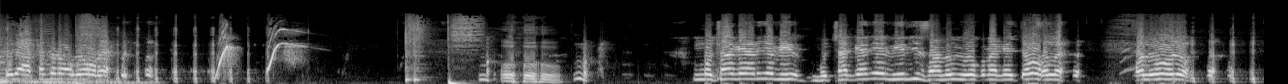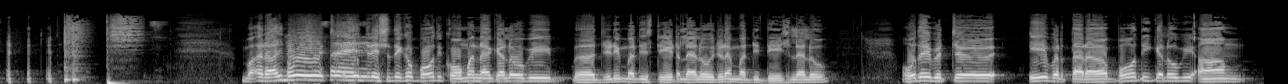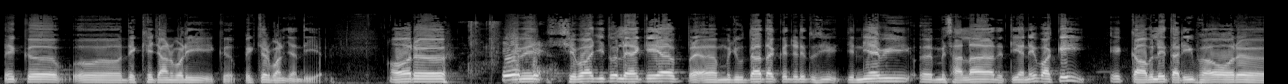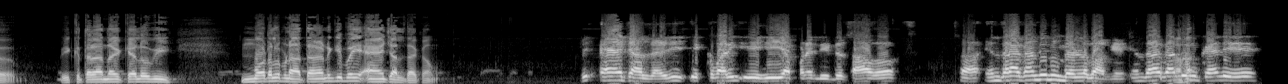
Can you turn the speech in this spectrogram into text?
ਜਿਹੜੇ ਅੱਠ ਚੜਾਉਂਦੇ ਹੋ। ਰਹੇ ਓਹੋ। ਮੁੱਛਾਂ ਕਹਿਣੀਆਂ ਵੀਰ ਮੁੱਛਾਂ ਕਹਿਣੀਆਂ ਵੀਰ ਜੀ ਸਾਨੂੰ ਵੀ ਹੈ ਕਿ ਚਲੋ ਹਲੇ ਹਲੇ ਹੋ ਬ- ਰਾਜਨੀਤੀ ਇਹ ਦ੍ਰਿਸ਼ ਦੇਖੋ ਬਹੁਤ ਹੀ ਕਾਮਨ ਹੈ ਕਹ ਲਓ ਵੀ ਜਿਹੜੀ ਮਰਜ਼ੀ ਸਟੇਟ ਲੈ ਲਓ ਜਿਹੜਾ ਮਰਜ਼ੀ ਦੇਸ਼ ਲੈ ਲਓ। ਉਹਦੇ ਵਿੱਚ ਇਹ ਵਰਤਾਰਾ ਬਹੁਤ ਹੀ ਕਹ ਵੀ ਆਮ ਇੱਕ ਦੇਖੇ ਜਾਣ ਵਾਲੀ ਇੱਕ ਪਿਕਚਰ ਬਣ ਜਾਂਦੀ ਹੈ। ਔਰ ਜਿਵੇਂ ਸ਼ਿਵਾਜੀ ਤੋਂ ਲੈ ਕੇ ਆ ਮੌਜੂਦਾ ਤੱਕ ਜਿਹੜੇ ਤੁਸੀਂ ਜਿੰਨੀਆਂ ਵੀ ਮਿਸਾਲਾਂ ਦਿੱਤੀਆਂ ਨੇ ਵਾਕਈ ਇਹ ਕਾਬਲੇ ਤਾਰੀਫ ਆ ਔਰ ਇੱਕ ਤਰ੍ਹਾਂ ਦਾ ਕਹ ਲਓ ਵੀ ਮਾਡਲ ਬਣਾਤਾ ਹਨ ਕਿ ਬਈ ਐਂ ਚੱਲਦਾ ਕੰਮ। ਵੀ ਐ ਚੱਲਦਾ ਜੀ। ਇੱਕ ਵਾਰੀ ਇਹੀ ਆਪਣੇ ਲੀਡਰ ਸਾਹਿਬ ਇੰਦਰਾ ਗਾਂਧੀ ਨੂੰ ਮਿਲਣ ਵਾਗੇ। ਇੰਦਰਾ ਗਾਂਧੀ। ਨੂੰ ਕਹਿੰਦੇ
